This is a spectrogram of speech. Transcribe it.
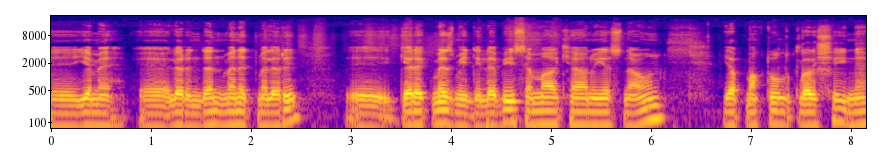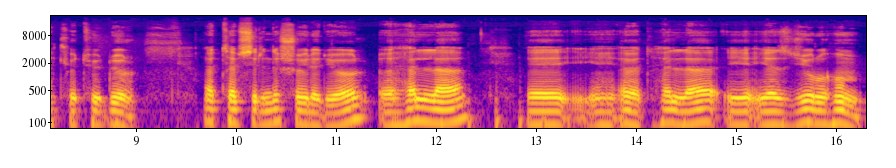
e, yemelerinden men etmeleri e, gerekmez miydi? Lebise ma kanu yesnaun yapmakta oldukları şey ne kötüdür. Evet tefsirinde şöyle diyor. E, hella e, evet hella yazcuruhum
